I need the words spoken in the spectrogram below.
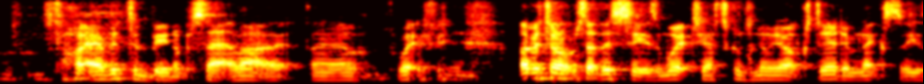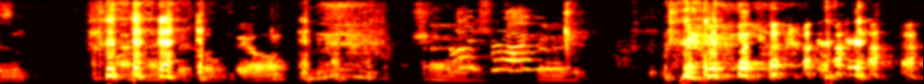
So Everton being upset about it. Uh, wait if, yeah. Everton upset this season. Wait till you have to come to New York Stadium next season. all, uh,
